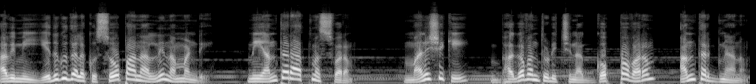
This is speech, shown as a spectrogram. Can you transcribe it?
అవి మీ ఎదుగుదలకు సోపానాల్ని నమ్మండి. మీ అంతరాత్మస్వరం మనిషికి భగవంతుడిచ్చిన గొప్ప వరం అంతర్జ్ఞానం.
